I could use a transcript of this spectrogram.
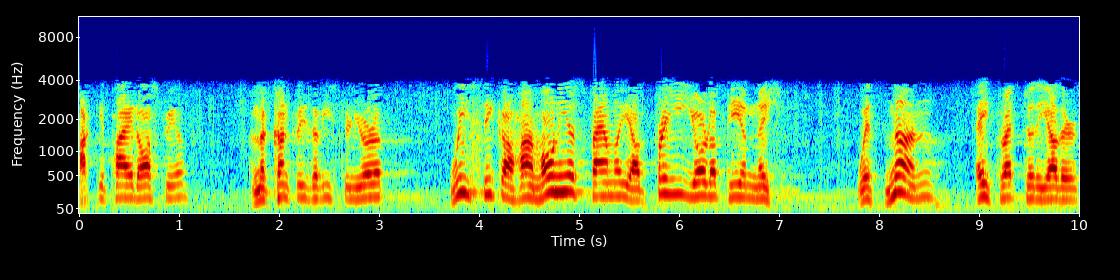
occupied Austria, and the countries of Eastern Europe, we seek a harmonious family of free European nations, with none a threat to the other,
